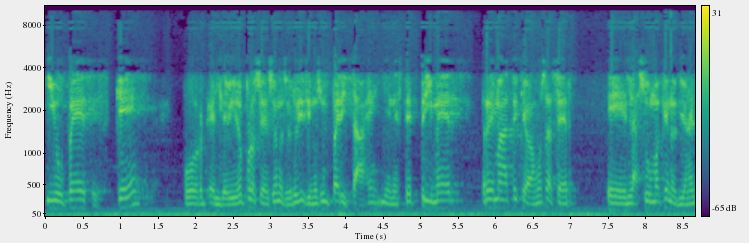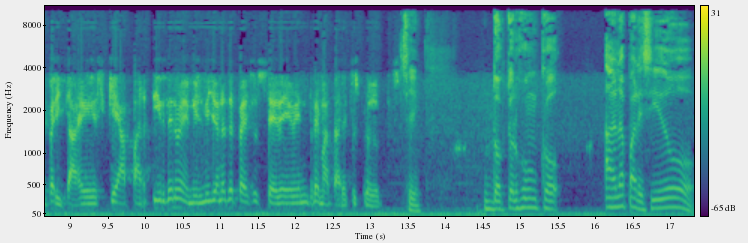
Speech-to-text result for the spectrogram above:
y UPS que por el debido proceso nosotros hicimos un peritaje y en este primer remate que vamos a hacer, eh, la suma que nos dio en el peritaje es que a partir de 9 mil millones de pesos se deben rematar estos productos. Sí. Doctor Junco, ¿han aparecido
